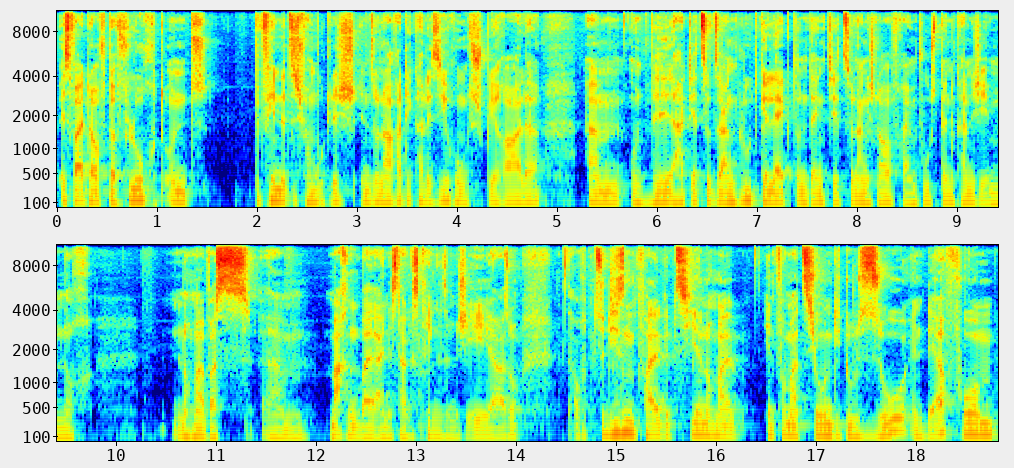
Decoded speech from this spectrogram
ist weiter auf der Flucht und befindet sich vermutlich in so einer Radikalisierungsspirale ähm, und will, hat jetzt sozusagen Blut geleckt und denkt jetzt, solange ich noch auf freiem Fuß bin, kann ich eben noch, noch mal was ähm, machen, weil eines Tages kriegen sie mich eh. Ja, also auch zu diesem Fall gibt es hier noch mal Informationen, die du so in der Form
